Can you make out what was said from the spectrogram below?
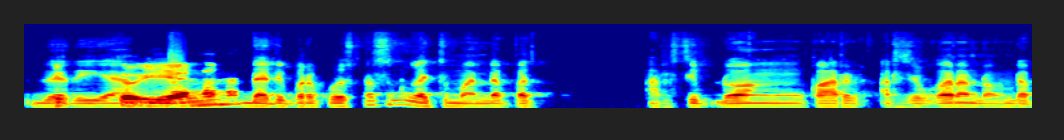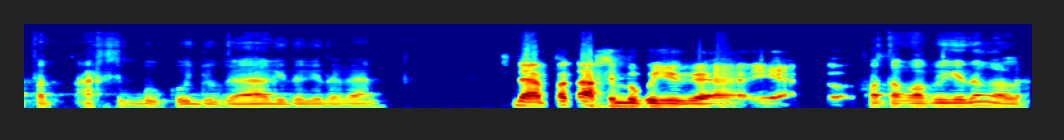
Dari Gitu, yang ya. dari perpusnas lu nggak cuma dapat arsip doang, arsip koran dong, dapat arsip buku juga gitu-gitu kan. Dapat arsip buku juga, ya. Fotokopi gitu nggak lo?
